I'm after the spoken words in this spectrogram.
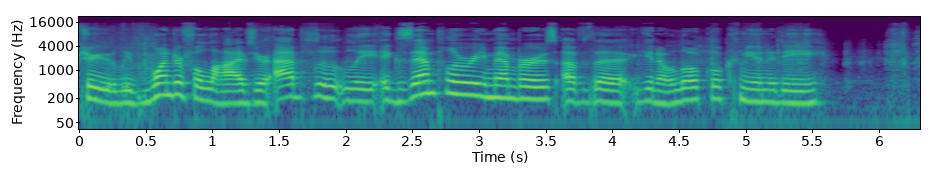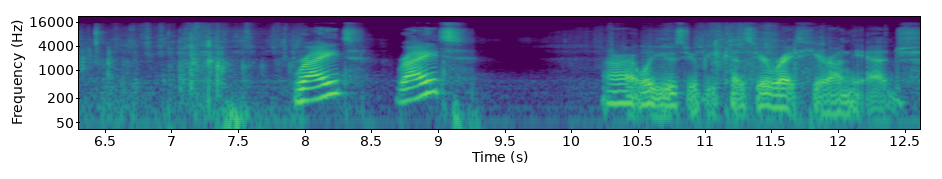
Sure you lead wonderful lives. You're absolutely exemplary members of the you know local community. Right, right. All right, we'll use you because you're right here on the edge.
